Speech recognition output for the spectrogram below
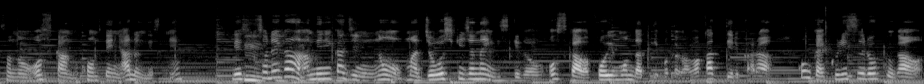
そのオスカーの根底にあるんですね。でうんそれがアメリカ人の、まあ、常識じゃないんですけどオスカーはこういうもんだっていうことが分かってるから今回クリス・ロックが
